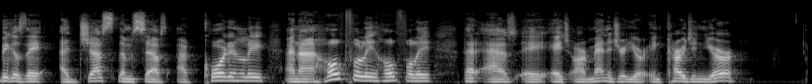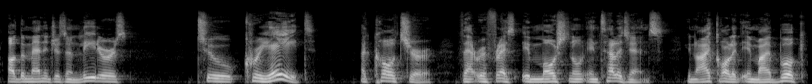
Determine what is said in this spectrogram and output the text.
because they adjust themselves accordingly. And I hopefully, hopefully that as a HR manager, you're encouraging your other managers and leaders to create a culture that reflects emotional intelligence. You know, I call it in my book,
